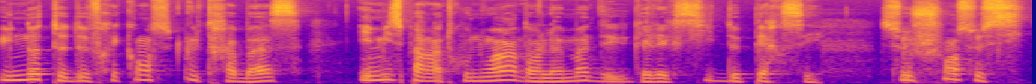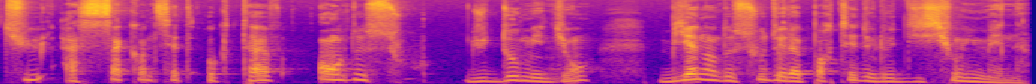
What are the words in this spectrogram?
une note de fréquence ultra basse émise par un trou noir dans l'amas des galaxies de Persée. Ce chant se situe à 57 octaves en dessous du do médian, bien en dessous de la portée de l'audition humaine.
